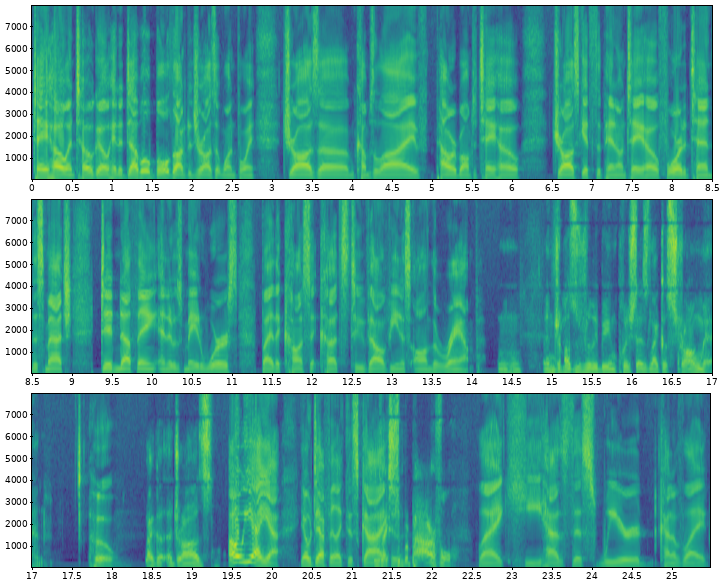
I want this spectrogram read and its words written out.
Teioh and Togo hit a double bulldog to Droz at one point. Droz um, comes alive. Power bomb to Teioh. Droz gets the pin on Teioh. Four out of ten. This match did nothing, and it was made worse by the constant cuts to Val Venis on the ramp. Mm-hmm. And Droz was really being pushed as like a strong man, Who? like a, a Droz. Oh yeah, yeah. Yo, definitely like this guy. He's like who- super powerful. like he has this weird kind of like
